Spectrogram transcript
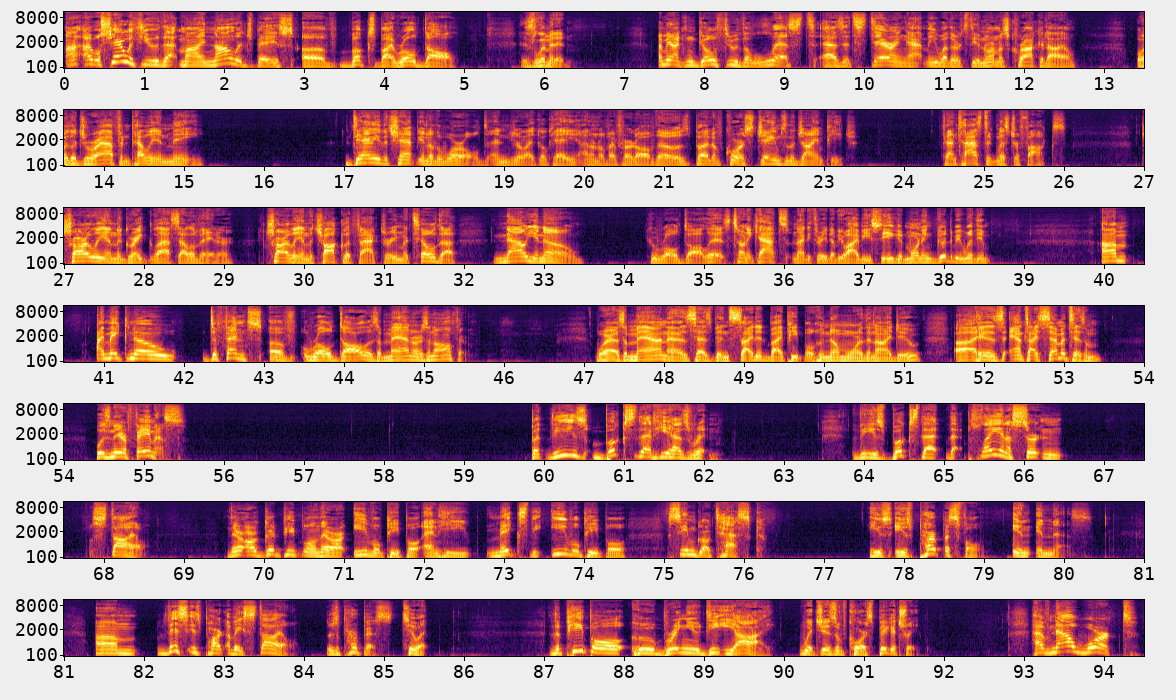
I, I will share with you that my knowledge base of books by Roald Dahl is limited. I mean, I can go through the list as it's staring at me, whether it's the enormous crocodile or the giraffe and Pelly and me. Danny, the champion of the world, and you're like, okay, I don't know if I've heard all of those, but of course, James and the Giant Peach, Fantastic Mr. Fox, Charlie and the Great Glass Elevator, Charlie and the Chocolate Factory, Matilda, Now You Know, who Roald Dahl is. Tony Katz, 93 WIBC. Good morning. Good to be with you. Um, I make no defense of Roald Dahl as a man or as an author. Whereas a man, as has been cited by people who know more than I do, uh, his anti Semitism was near famous. But these books that he has written, these books that that play in a certain style. There are good people and there are evil people, and he makes the evil people seem grotesque. He's he's purposeful in in this. Um, this is part of a style. There's a purpose to it. The people who bring you DEI, which is of course bigotry, have now worked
